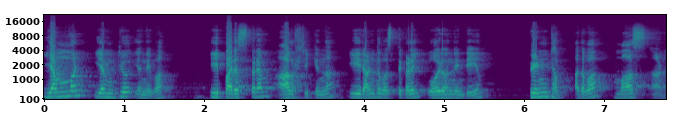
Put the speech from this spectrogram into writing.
എം വൺ എം ടു എന്നിവ ഈ പരസ്പരം ആകർഷിക്കുന്ന ഈ രണ്ട് വസ്തുക്കളിൽ ഓരോന്നിന്റെയും പിണ്ഡം അഥവാ മാസ് ആണ്.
